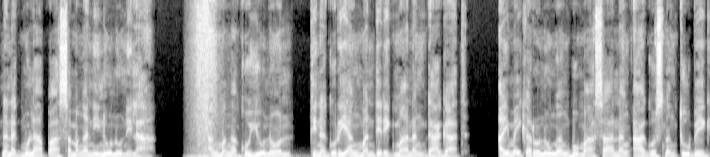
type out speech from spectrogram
na nagmula pa sa mga ninuno nila. Ang mga Kuyunon, tinaguriang mandirigma ng dagat, ay may karunungang bumasa ng agos ng tubig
